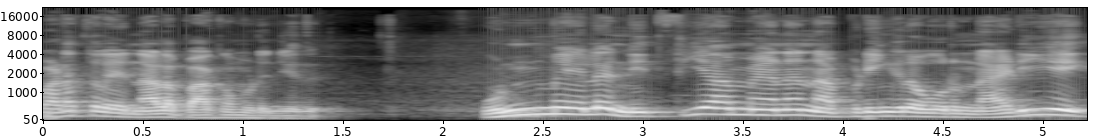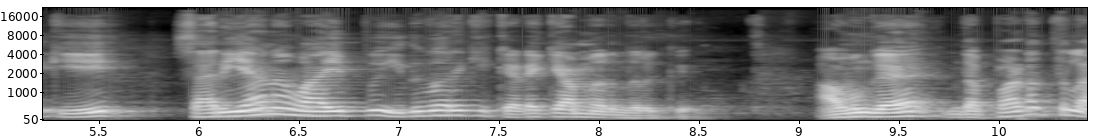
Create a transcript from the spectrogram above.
படத்தில் என்னால் பார்க்க முடிஞ்சுது. உண்மையில் நித்யா மேனன் அப்படிங்கிற ஒரு நடிகைக்கு சரியான வாய்ப்பு இதுவரைக்கும் கிடைக்காம இருந்திருக்கு. அவங்க இந்த படத்தில்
